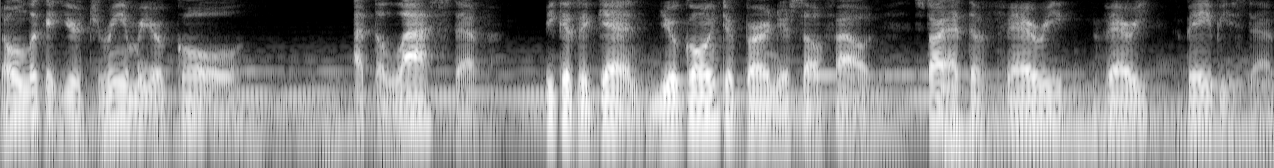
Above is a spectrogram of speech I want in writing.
don't look at your dream or your goal at the last step because again you're going to burn yourself out. Start at the very very baby step.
